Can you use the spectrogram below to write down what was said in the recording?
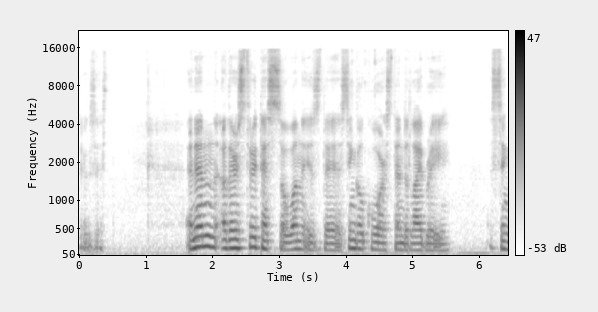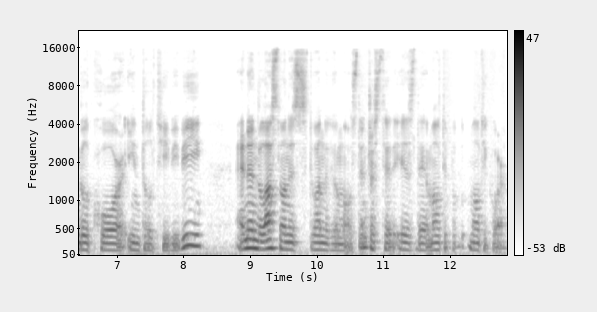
exist. And then uh, there's three tests. So one is the single core standard library single core intel tbb and then the last one is the one that we're most interested is the multiple multi-core.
